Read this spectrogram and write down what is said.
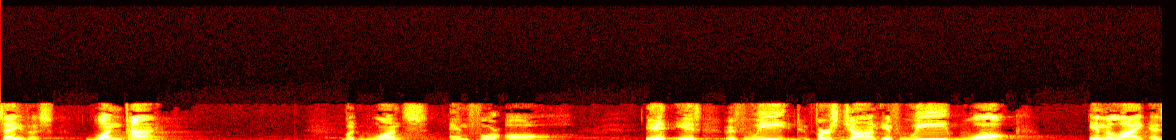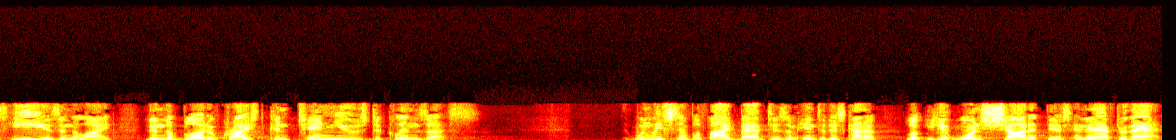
save us one time, but once and for all. It is, if we, First John, if we walk in the light as He is in the light, then the blood of Christ continues to cleanse us when we've simplified baptism into this kind of, look, you get one shot at this, and then after that,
